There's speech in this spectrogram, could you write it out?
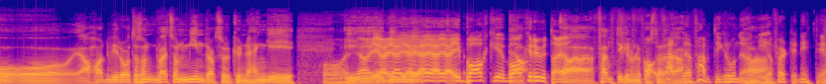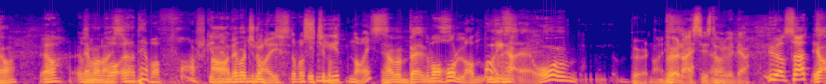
og, og ja, hadde vi råd til sånn, vet, sånn min drakt som du kunne henge i, i Ja, ja, ja, ja, i bak, bakruta, ja. Ja, ja, 50 kroner kosta det, ja. 50 kroner, ja. Ja. 49,90. Ja. Ja, Det var nice. Ja, det var farsken nice. Det var snyt-nice. Det var Holland-nice. Og Bør nice. Bør nice, hvis du vil, ja. Uansett, Ja.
